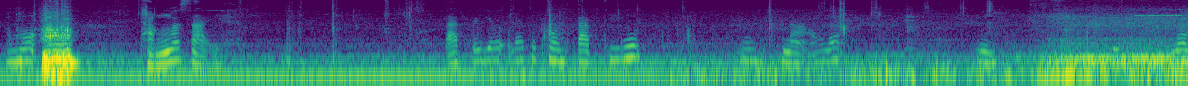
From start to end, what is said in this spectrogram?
เอาหม้อเอา ถังมาใส่ ตัดไปเยอะแล้วทุกคนตัดทิ้งหนาวแล้วนะ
